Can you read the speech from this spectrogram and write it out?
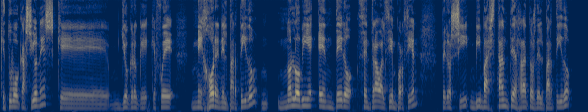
que tuvo ocasiones, que yo creo que, que, fue mejor en el partido. No lo vi entero centrado al 100%, pero sí vi bastantes ratos del partido.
